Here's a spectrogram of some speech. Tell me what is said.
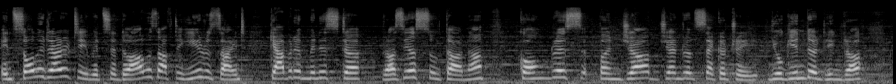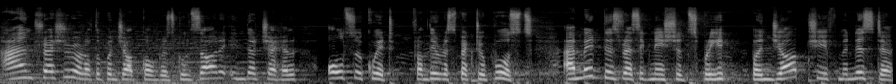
In solidarity with Sidhu, hours after he resigned, Cabinet Minister Razia Sultana, Congress Punjab General Secretary Yoginder Dhingra and Treasurer of the Punjab Congress Gulzar Inder Chahal also quit from their respective posts. Amid this resignation spree, Punjab Chief Minister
